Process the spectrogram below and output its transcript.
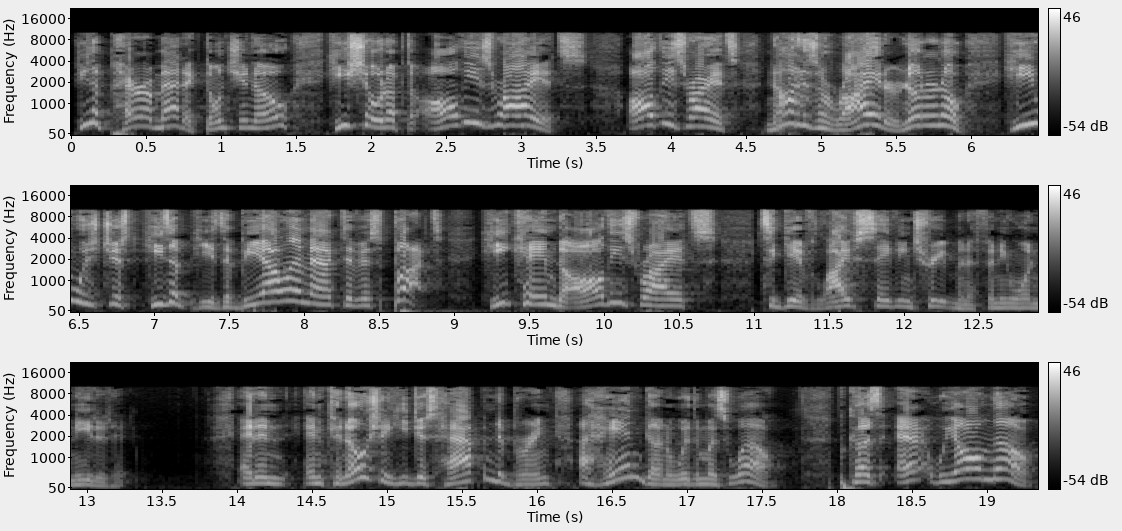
He's a paramedic, don't you know? He showed up to all these riots, all these riots, not as a rioter. No, no, no. He was just, he's a, he's a BLM activist, but he came to all these riots to give life-saving treatment if anyone needed it. And in, in Kenosha, he just happened to bring a handgun with him as well. Because eh, we all know,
